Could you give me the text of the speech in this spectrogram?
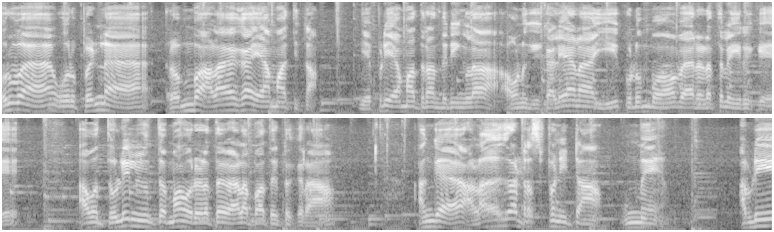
ஒருவன் ஒரு பெண்ணை ரொம்ப அழகாக ஏமாற்றிட்டான் எப்படி ஏமாத்துறான் தெரியுங்களா? அவனுக்கு கல்யாணம் ஆகி குடும்பம் வேறு இடத்துல இருக்குது அவன் தொழில் நிமித்தமாக ஒரு இடத்த வேலை பார்த்துட்டு இருக்கிறான். அங்கே அழகாக ட்ரெஸ் பண்ணிட்டான் உண்மை. அப்படியே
